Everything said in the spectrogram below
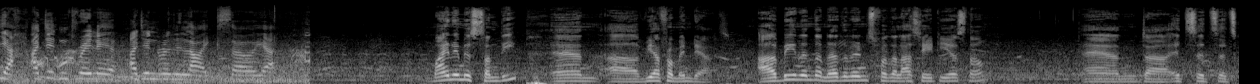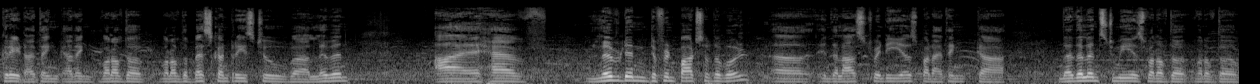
yeah, I didn't really, I didn't really like. So yeah. My name is Sandeep, and uh, we are from India. I've been in the Netherlands for the last eight years now, and uh, it's it's it's great. I think I think one of the one of the best countries to uh, live in. I have lived in different parts of the world uh, in the last 20 years, but I think uh, Netherlands to me is one of the one of the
